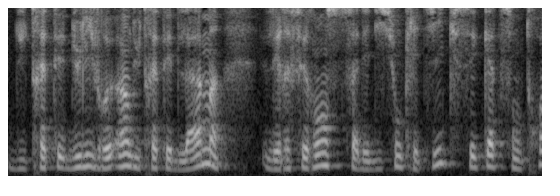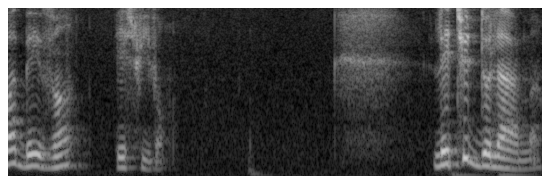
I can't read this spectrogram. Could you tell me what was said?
du, traité, du livre 1 du traité de l'âme. Les références à l'édition critique, c'est 403, B20 et suivant. L'étude de l'âme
